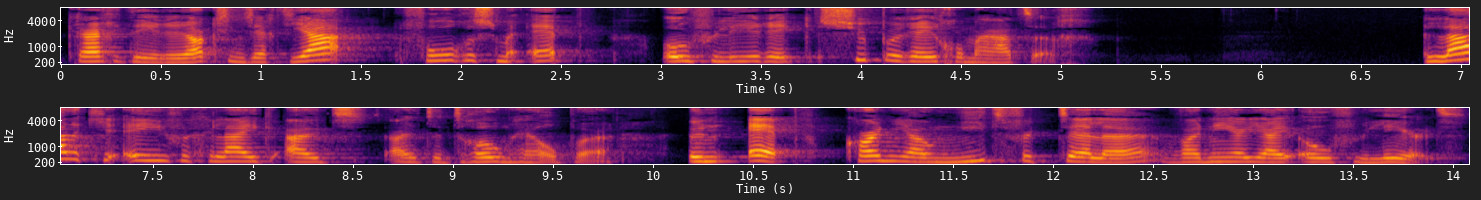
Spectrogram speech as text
krijg ik de reactie en zegt, ja, volgens mijn app ovuleer ik super regelmatig. Laat ik je even gelijk uit, uit de droom helpen. Een app kan jou niet vertellen wanneer jij ovuleert.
